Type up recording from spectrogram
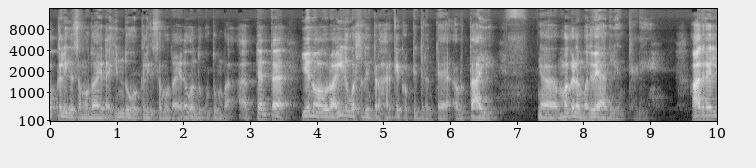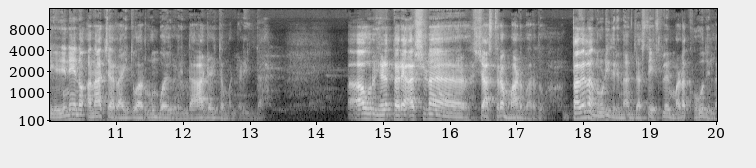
ಒಕ್ಕಲಿಗ ಸಮುದಾಯದ, ಹಿಂದೂ ಒಕ್ಕಲಿಗ ಸಮುದಾಯದ ಒಂದು ಕುಟುಂಬ. ಅತ್ಯಂತ ಏನು ಅವರು ಐದು ವರ್ಷದಿಂದ ಹರಕೆ ಕೊಟ್ಟಿದ್ದರಂತೆ ಅವ್ರ ತಾಯಿ ಮಗಳ ಮದುವೆ ಆಗಲಿ ಅಂಥೇಳಿ. ಆದರೆ ಅಲ್ಲಿ ಏನೇನೋ ಅನಾಚಾರ ಆಯಿತು ಆ ರೂಮ್ ಬಾಯ್ಗಳಿಂದ, ಆಡಳಿತ ಮಂಡಳಿಯಿಂದ. ಅವರು ಹೇಳ್ತಾರೆ ಅರ್ಶಿಣ ಶಾಸ್ತ್ರ ಮಾಡಬಾರ್ದು. ತಾವೆಲ್ಲ ನೋಡಿದಿರಿ, ನಾನು ಜಾಸ್ತಿ ಎಕ್ಸ್ಪ್ಲೇನ್ ಮಾಡೋಕ್ಕೆ ಹೋಗೋದಿಲ್ಲ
